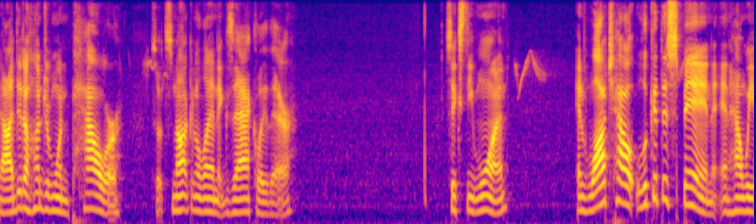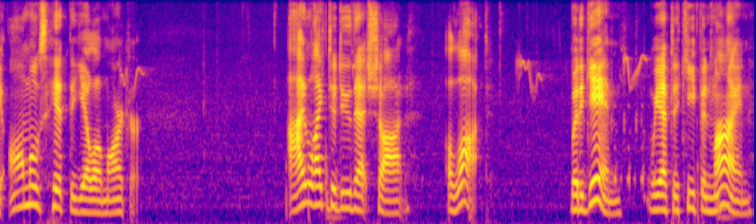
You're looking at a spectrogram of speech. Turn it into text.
Now I did 101 power, so it's not going to land exactly there. 61. And watch how, look at the spin and how we almost hit the yellow marker. I like to do that shot a lot. But again, we have to keep in mind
